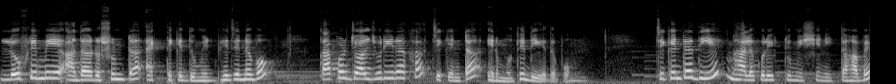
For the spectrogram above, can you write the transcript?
লো ফ্লেমে আদা রসুনটা এক থেকে দু মিনিট ভেজে নেব। তারপর জল ঝরিয়ে রাখা চিকেনটা এর মধ্যে দিয়ে দেবো। চিকেনটা দিয়ে ভালো করে একটু মিশিয়ে নিতে হবে।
